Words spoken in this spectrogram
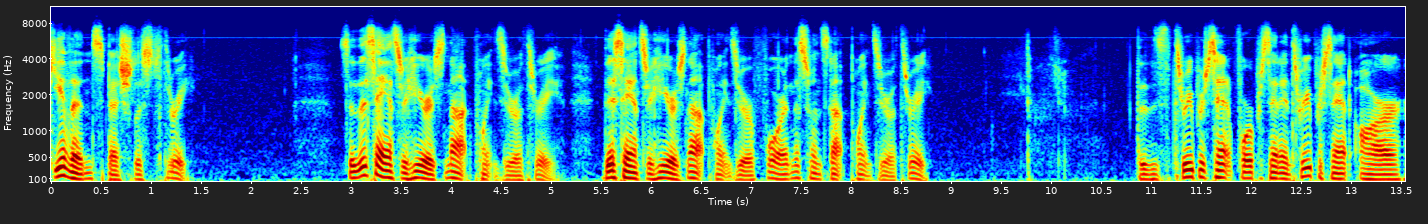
given specialist 3. So this answer here is not 0.03. This answer here is not 0.04, and this one's not 0.03. This 3%, 4%, and 3% are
